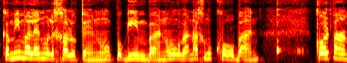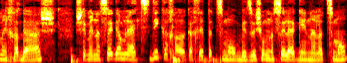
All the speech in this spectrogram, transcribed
קמים עלינו לכלותנו, פוגעים בנו, ואנחנו קורבן. כל פעם מחדש, שמנסה גם להצדיק אחר כך את עצמו בזה שהוא מנסה להגן על עצמו,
